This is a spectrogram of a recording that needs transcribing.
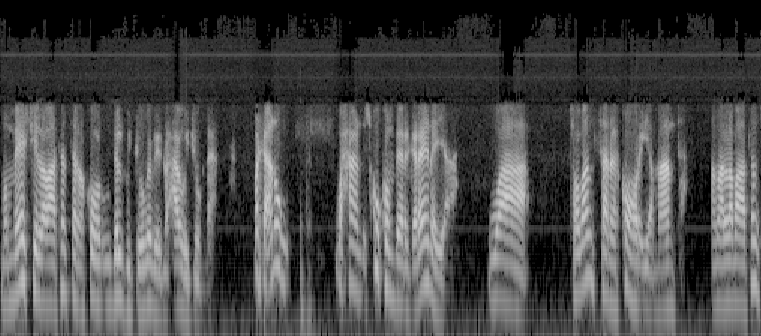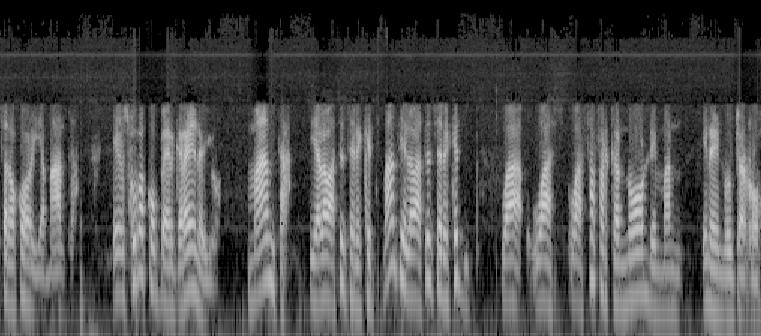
ma meeshii labaatan sano ka hor uu dalku joogay baynu caawa joognaa. Marka anigu waxaan isku combeer garaynayaa waa toban sano ka hor iyo maanta ama labaatan sano ka hor iyo maanta. Ee iskuma combeer garaynayo maanta iyo labaatan sano kadib. Maanta iyo labaatan sano kadib waa waa waa safarka noo dhiman inaynu jarro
